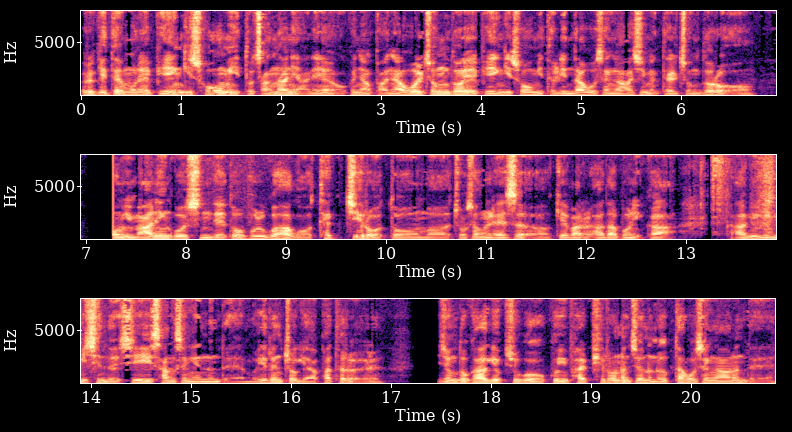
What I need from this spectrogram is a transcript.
그렇기 때문에 비행기 소음이 또 장난이 아니에요. 그냥 반야월 정도의 비행기 소음이 들린다고 생각하시면 될 정도로 소음이 많은 곳인데도 불구하고 택지로 또 뭐 조성을 해서 개발을 하다 보니까 가격이 미친 듯이 상승했는데 뭐 이런 쪽의 아파트를 이 정도 가격 주고 구입할 필요는 저는 없다고 생각하는데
